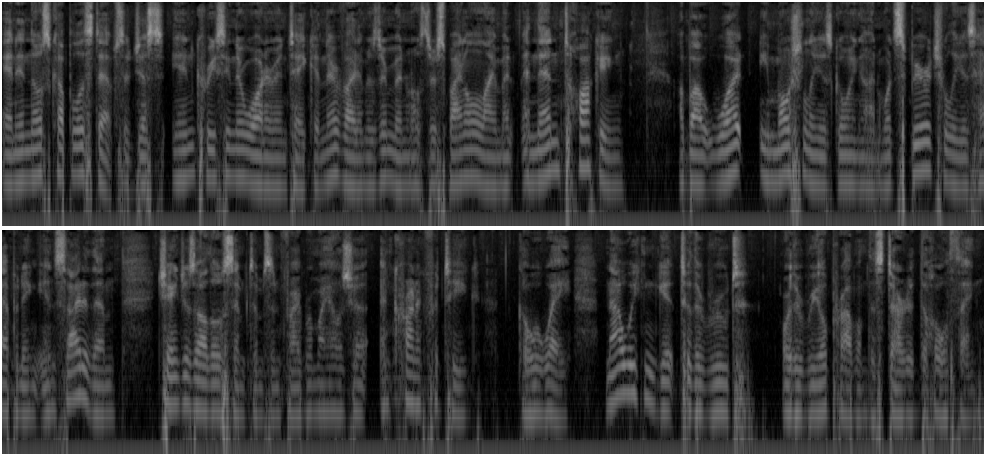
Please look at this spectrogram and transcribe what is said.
and in those couple of steps of just increasing their water intake and their vitamins, their minerals, their spinal alignment, and then talking about what emotionally is going on, what spiritually is happening inside of them, changes all those symptoms, and fibromyalgia and chronic fatigue go away. Now we can get to the root or the real problem that started the whole thing.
